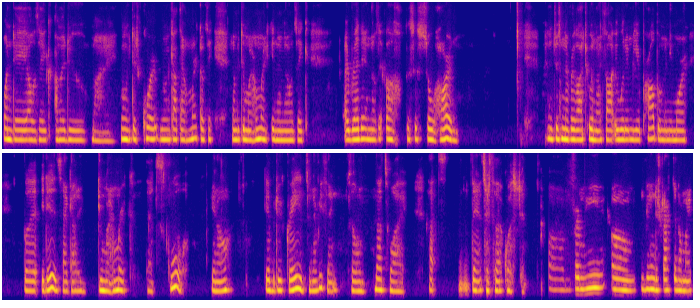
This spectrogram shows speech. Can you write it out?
one day I was like, I'm gonna do my when we did court when we got that homework. I was like, I'm gonna do my homework, and then I was like, I read it and I was like, oh, this is so hard and it just never got to it and I thought it wouldn't be a problem anymore. But it is. I gotta do my homework. That's school, you know? Get better grades and everything. So that's why that's the answer to that question. Um, for me, um, being distracted on my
